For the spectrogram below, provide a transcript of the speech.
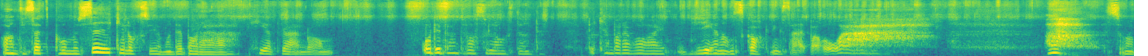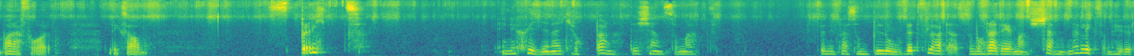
och antingen sätta på musik eller också gör man det bara helt random. Och det behöver inte vara så lång stund. Det kan bara vara en genomskakning så här, bara wow! Ah. Så man bara får liksom spritt energierna i kroppen. Det känns som att ungefär som blodet flödar, så bara det man känner liksom hur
